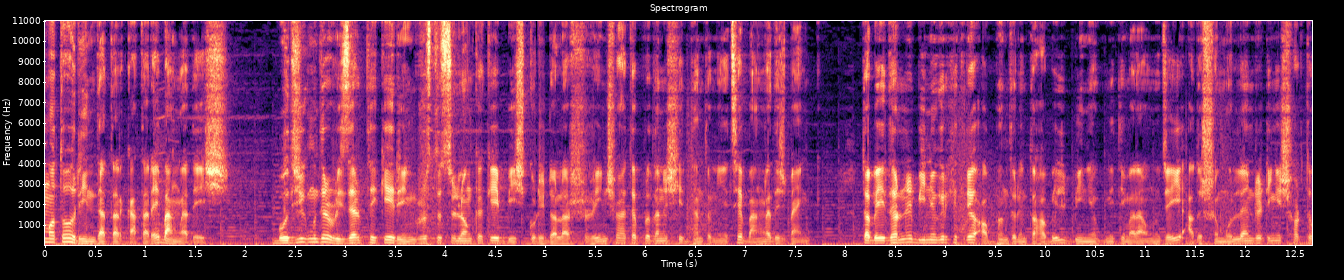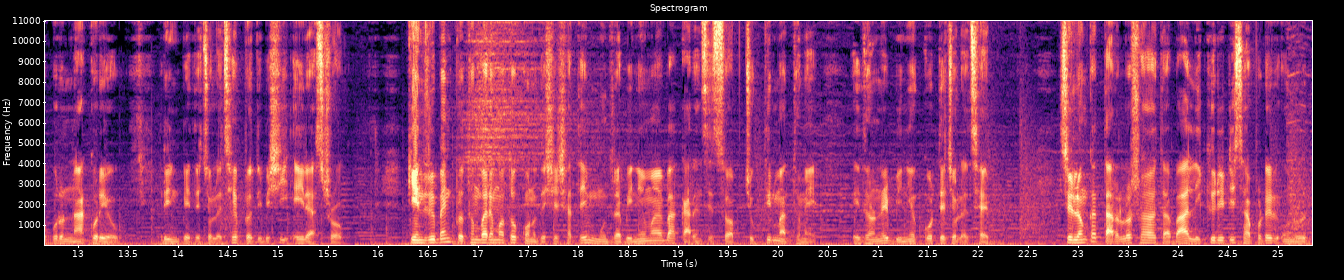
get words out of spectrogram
মতো ঋণদাতার কাতারে বাংলাদেশ। বৈদেশিক মুদ্রা রিজার্ভ থেকে ঋণগ্রস্ত শ্রীলঙ্কাকে বিশ কোটি ডলার ঋণ সহায়তা প্রদানের সিদ্ধান্ত নিয়েছে বাংলাদেশ ব্যাংক। তবে এই ধরনের বিনিয়োগের ক্ষেত্রে অভ্যন্তরীণ তহবিল বিনিয়োগ নীতিমালা অনুযায়ী আদর্শ মূল্যায়ন রেটিংয়ের শর্ত পূরণ না করেও ঋণ পেতে চলেছে প্রতিবেশী এই রাষ্ট্র। কেন্দ্রীয় ব্যাংক প্রথমবারের মতো কোনো দেশের সাথে মুদ্রা বিনিময় বা কারেন্সি সোয়াপ চুক্তির মাধ্যমে এই ধরনের বিনিয়োগ করতে চলেছে। শ্রীলঙ্কার তারল্য সহায়তা বা লিকুইডিটি সাপোর্টের অনুরোধ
